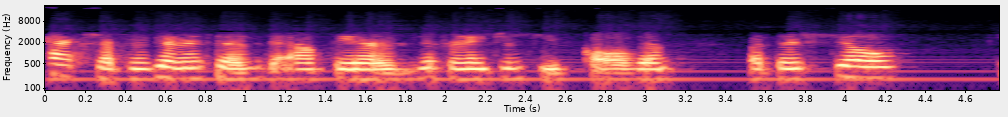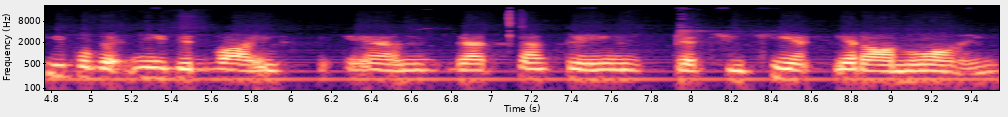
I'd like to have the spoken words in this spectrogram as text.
tax representatives out there, different agencies call them, but there's still people that need advice, and that's something that you can't get online.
